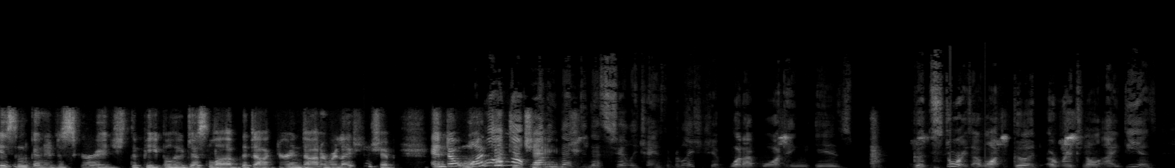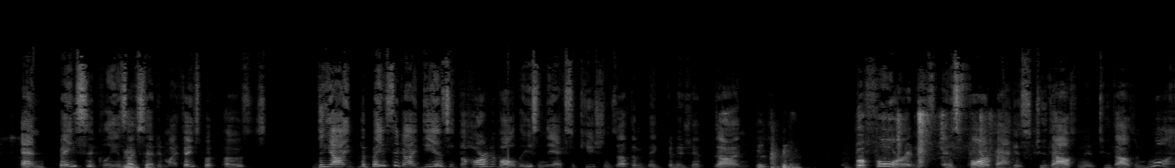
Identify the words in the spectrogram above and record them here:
isn't going to discourage the people who just love the Doctor and Donna relationship and don't want well, I'm it to not wanting them change. to necessarily change the relationship. What I'm wanting is good stories. I want good original ideas. And basically, as I said in my Facebook posts, the the basic ideas at the heart of all these and the executions of them, Big Finish have done before, and as, as far back as 2000 and 2001.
